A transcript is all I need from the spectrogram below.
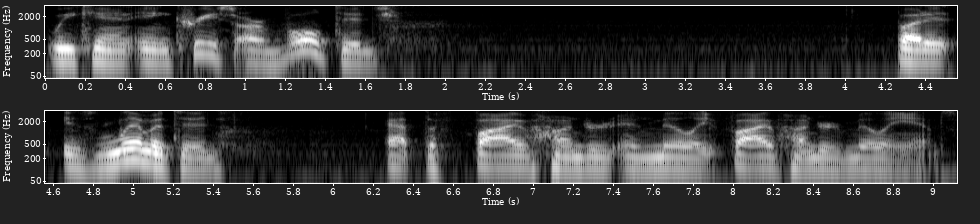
we can increase our voltage, but it is limited at the 500 and milli 500 milliamps.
